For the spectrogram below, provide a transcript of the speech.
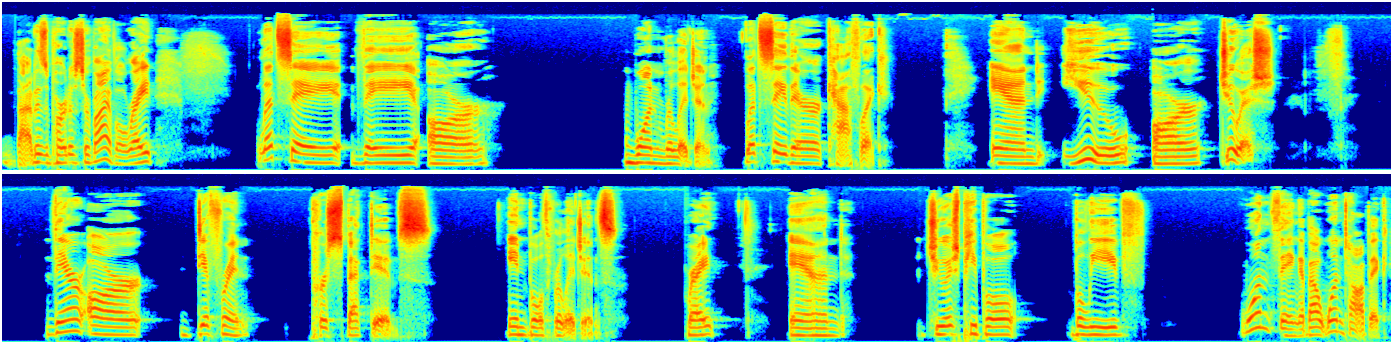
that is a part of survival, right? Let's say they are one religion. Let's say they're Catholic and you are Jewish. There are different perspectives in both religions, right? And Jewish people believe one thing about one topic.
